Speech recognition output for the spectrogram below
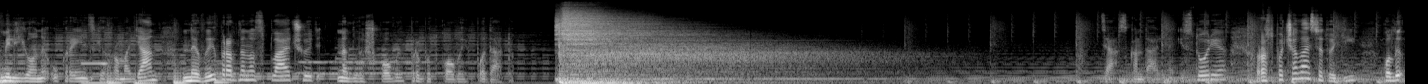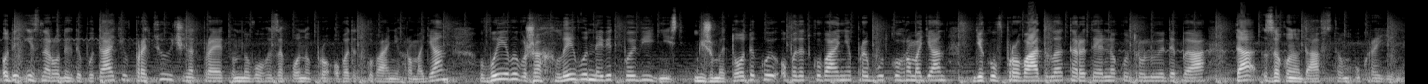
мільйони українських громадян невиправдано сплачують надлишковий прибутковий податок. Ця скандальна історія розпочалася тоді, коли один із народних депутатів, працюючи над проектом нового закону про оподаткування громадян, виявив жахливу невідповідність між методикою оподаткування прибутку громадян, яку впровадила та ретельно контролює ДПА, та законодавством України.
